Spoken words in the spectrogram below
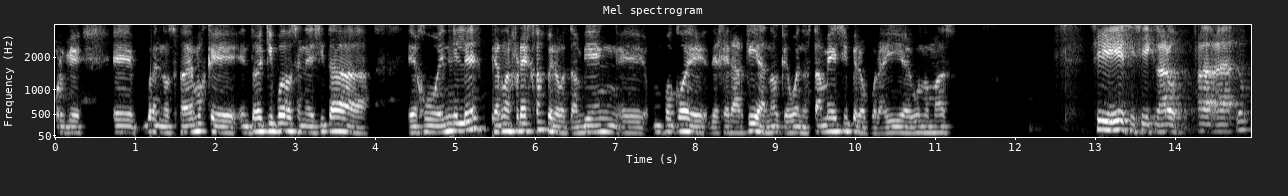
Porque, bueno, sabemos que en todo equipo se necesita eh, juveniles, piernas frescas, pero también un poco de, jerarquía, ¿no? Que bueno, está Messi, pero por ahí alguno más. Sí, sí, sí, claro. Ah, ah,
